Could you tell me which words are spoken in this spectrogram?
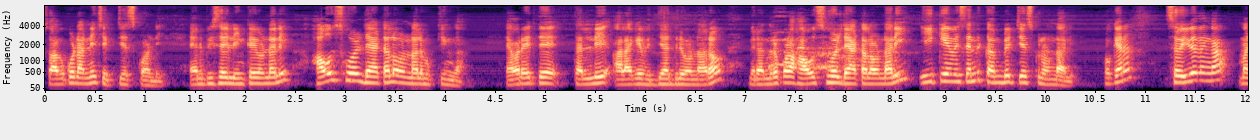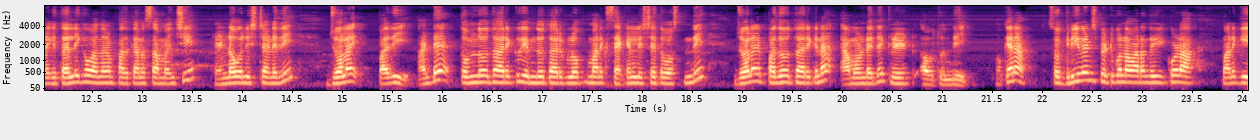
సో అవి కూడా అన్నీ చెక్ చేసుకోండి. ఎన్పిసిఐ లింక్ అయి ఉండాలి. హౌస్ హోల్డ్ డేటాలో ఉండాలి ముఖ్యంగా. ఎవరైతే తల్లి అలాగే విద్యార్థులు ఉన్నారో మీరందరూ కూడా హౌస్ హోల్డ్ డేటాలో ఉండాలి. ఈ కేవైసీ అనేది కంప్లీట్ చేసుకుని ఉండాలి. ఓకేనా? సో ఈ విధంగా మనకి తల్లికి వందనం పథకానికి సంబంధించి రెండవ లిస్ట్ అనేది జూలై పది అంటే తొమ్మిదో తారీఖు ఎనిమిదో తారీఖు లోపు మనకి సెకండ్ లిస్ట్ అయితే వస్తుంది. జూలై పదో తారీఖున అమౌంట్ అయితే క్రెడిట్ అవుతుంది. ఓకేనా? సో గ్రీవెన్స్ పెట్టుకున్న వారందరికీ కూడా మనకి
